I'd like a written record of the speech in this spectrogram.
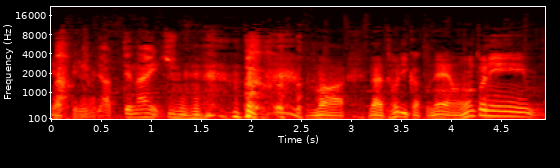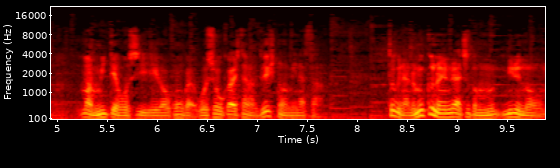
やってるのやってないでしょ、まあ、とにかくね、本当に、まあ、見てほしい映画を今回ご紹介したので、ぜひとも皆さん、特にあの、無垢の犬はちょっと見るの、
